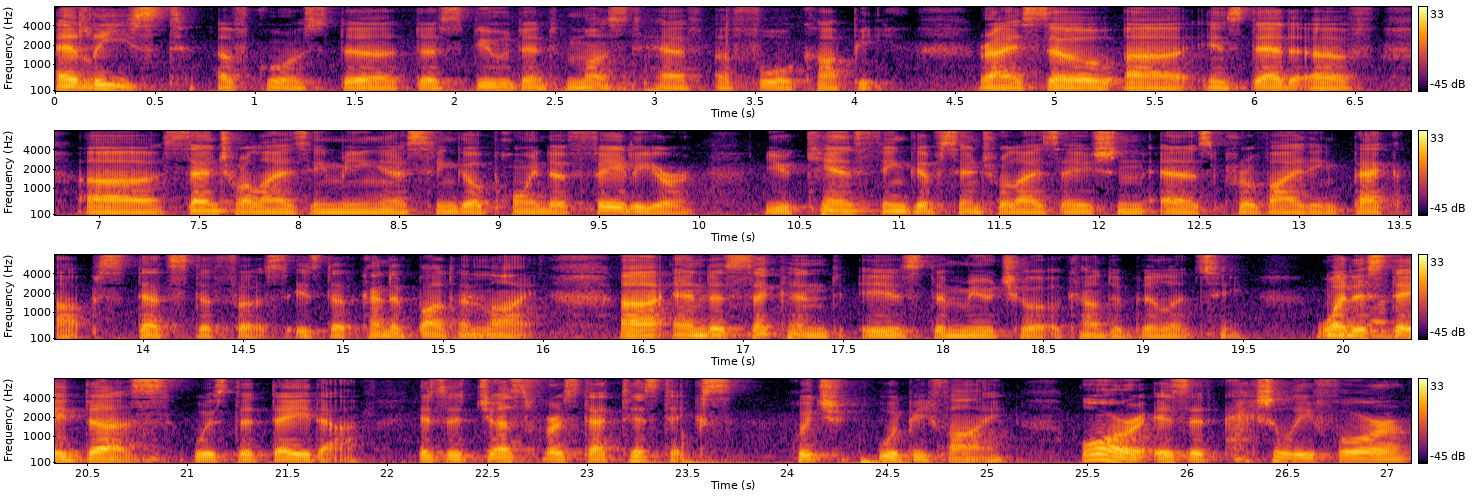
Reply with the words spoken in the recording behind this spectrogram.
at least, of course, the the student must have a full copy, right? So uh, instead of uh, centralizing being a single point of failure, you can't think of centralization as providing backups. That's the first. It's the kind of bottom line, uh, and the second is the mutual accountability. What the state does with the data is it just for statistics, which would be fine, or is it actually for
